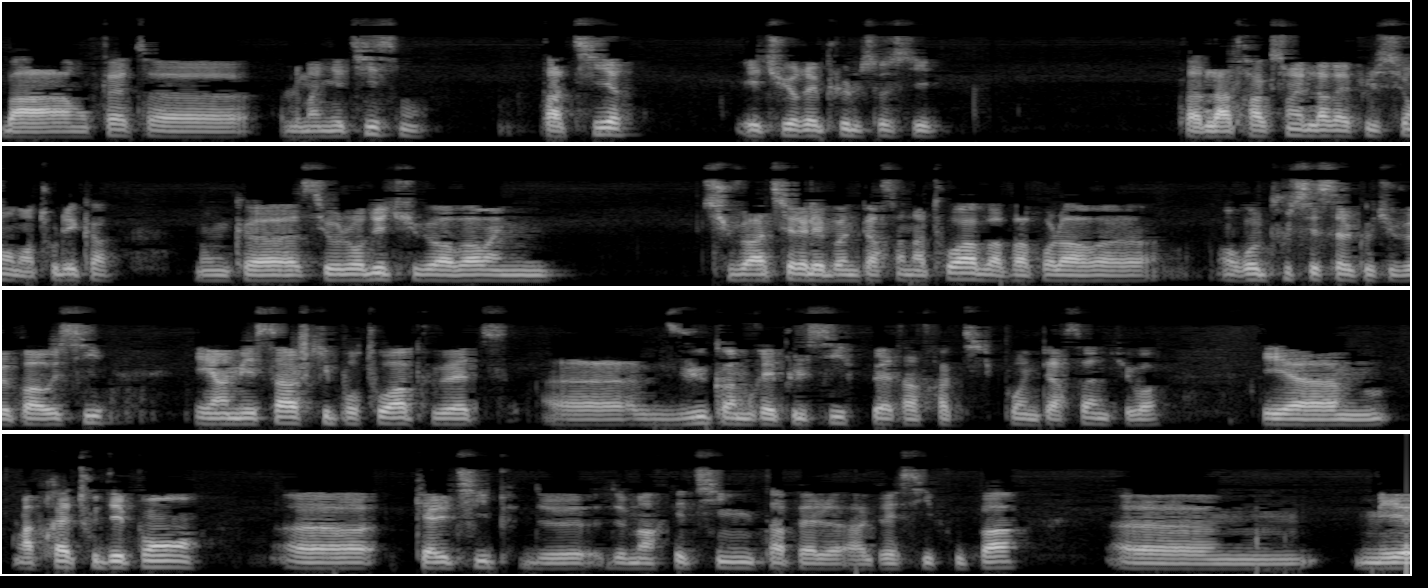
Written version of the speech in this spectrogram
bah en fait euh, le magnétisme t'attire et tu répulses aussi. Tu as de l'attraction et de la répulsion dans tous les cas. Donc euh, si aujourd'hui tu veux avoir une tu veux attirer les bonnes personnes à toi, va pas falloir repousser celles que tu veux pas aussi. Et un message qui pour toi peut être vu comme répulsif peut être attractif pour une personne, tu vois. Et après, tout dépend quel type de, de marketing t'appelle agressif ou pas. mais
